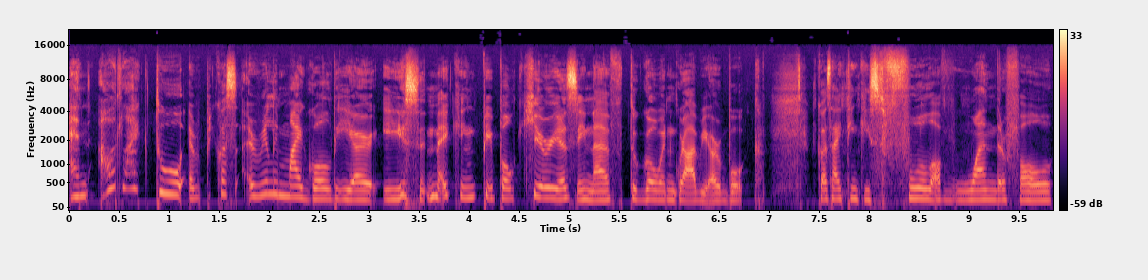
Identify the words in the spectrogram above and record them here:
and I would like to, because really my goal here is making people curious enough to go and grab your book, because I think it's full of wonderful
